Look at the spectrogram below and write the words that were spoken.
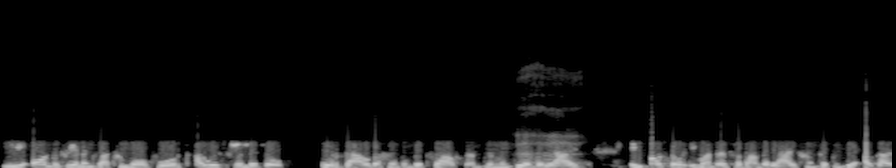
die aanbevelings wat gemaak word, ouers vind dit dalk oorweldigend om dit self te implementeer by die Aha. huis. En as daar iemand is wat dan by die huis gaan sit en sê, "Okay,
